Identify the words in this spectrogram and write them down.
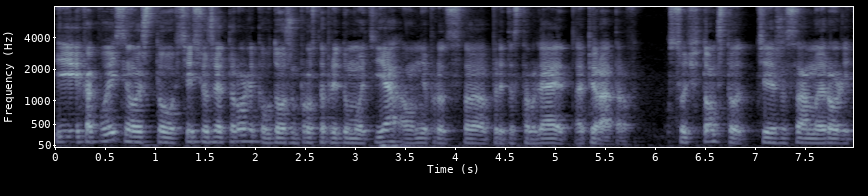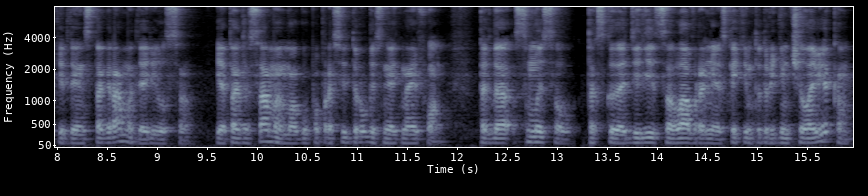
И, как выяснилось, что все сюжеты роликов должен просто придумывать я, а он мне просто предоставляет операторов. Суть в том, что те же самые ролики для Инстаграма, для Рилса, я так же самое могу попросить друга снять на iPhone. Тогда смысл, так сказать, делиться лаврами с каким-то другим человеком,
